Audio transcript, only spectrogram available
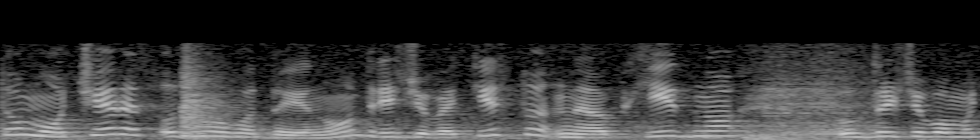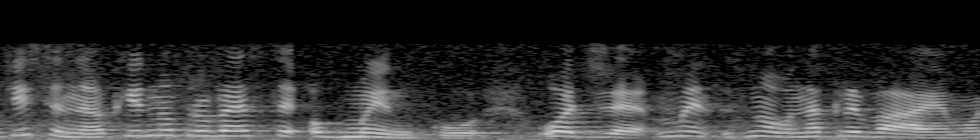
Тому через одну годину дріжджове тісто необхідно в дріжджовому тісті необхідно провести обминку. Отже, ми знову накриваємо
